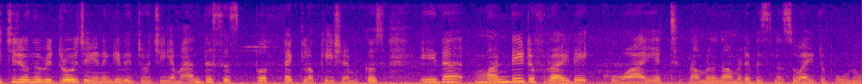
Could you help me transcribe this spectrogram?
ഇച്ചിരി ഒന്ന് വിഡ്രോ ചെയ്യണമെങ്കിൽ വിഡ്രോ ചെയ്യാം. And this is perfect location because ഇത് മൺഡേ ടു ഫ്രൈഡേ ക്വയറ്റ് നമ്മൾ നമ്മുടെ ബിസിനസ്സുമായിട്ട് പോണു.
